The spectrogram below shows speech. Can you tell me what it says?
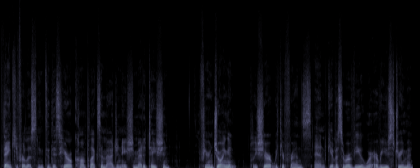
Thank you for listening to this Hero Complex Imagination Meditation. If you're enjoying it, please share it with your friends and give us a review wherever you stream it.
